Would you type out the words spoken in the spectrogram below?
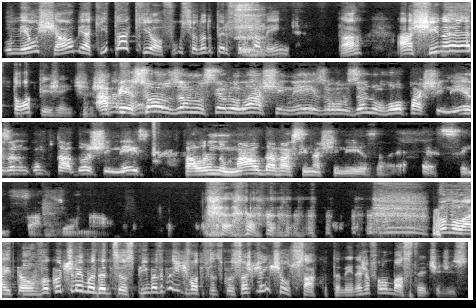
o meu Xiaomi aqui tá aqui, ó, funcionando perfeitamente, tá? A China é top, gente. A, a é pessoa usando um celular chinês, ou usando roupa chinesa, num computador chinês, falando mal da vacina chinesa. É, é sensacional. Vamos lá, então. Vou continuar mandando seus pimbas, depois a gente volta para essa discussão. Acho que a gente encheu o saco também, né? Já falamos bastante disso.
